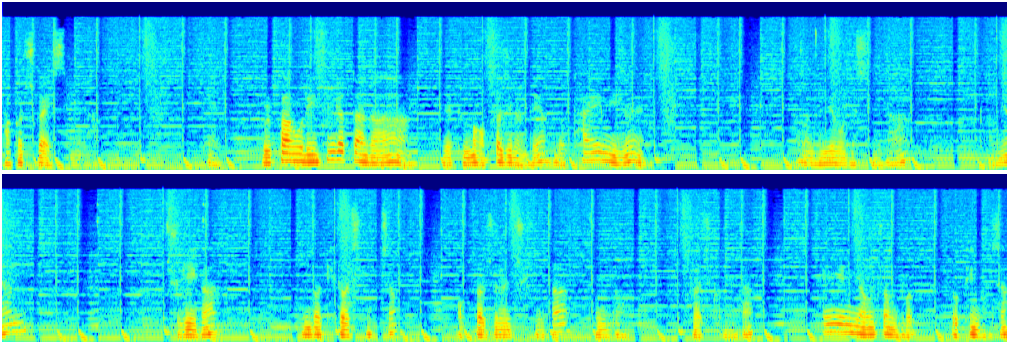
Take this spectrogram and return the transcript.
바꿀 수가 있습니다. 네, 물방울이 생겼다가 이제 금방 없어지는데요. 이 타이밍을 한번 늘려보겠습니다. 그러면 주기가 좀 더 길어지겠죠? 없어지는 주기가 좀 더 길어질 겁니다. 생명력을 좀 높인 거죠.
